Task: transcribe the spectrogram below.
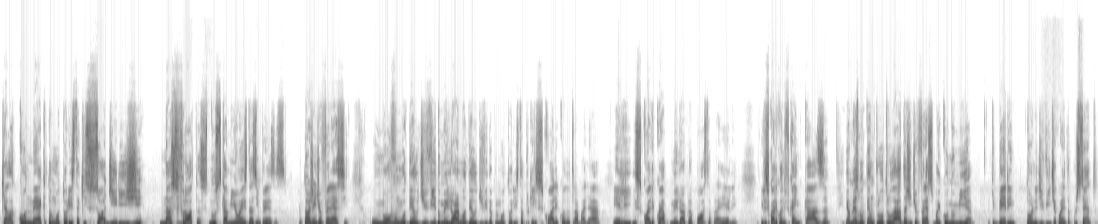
que ela conecta o motorista que só dirige nas frotas, nos caminhões das empresas. Então a gente oferece um novo modelo de vida, o melhor modelo de vida para o motorista, porque ele escolhe quando trabalhar, ele escolhe qual é a melhor proposta para ele, ele escolhe quando ficar em casa, e ao mesmo tempo, por outro lado, a gente oferece uma economia que beira em torno de 20% a 40%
